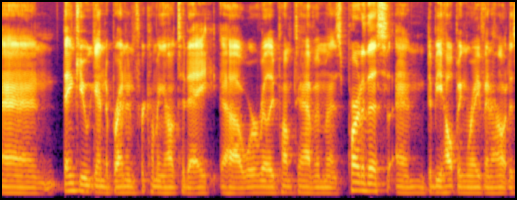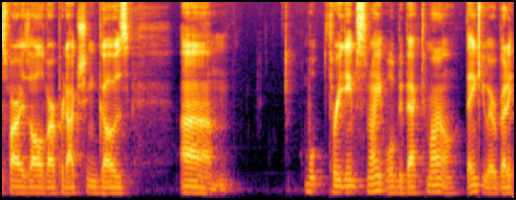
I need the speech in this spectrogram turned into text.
and thank you again to Brendan for coming out today. Uh, we're really pumped to have him as part of this and to be helping Raven out as far as all of our production goes. Um, well, three games tonight. We'll be back tomorrow. Thank you, everybody.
